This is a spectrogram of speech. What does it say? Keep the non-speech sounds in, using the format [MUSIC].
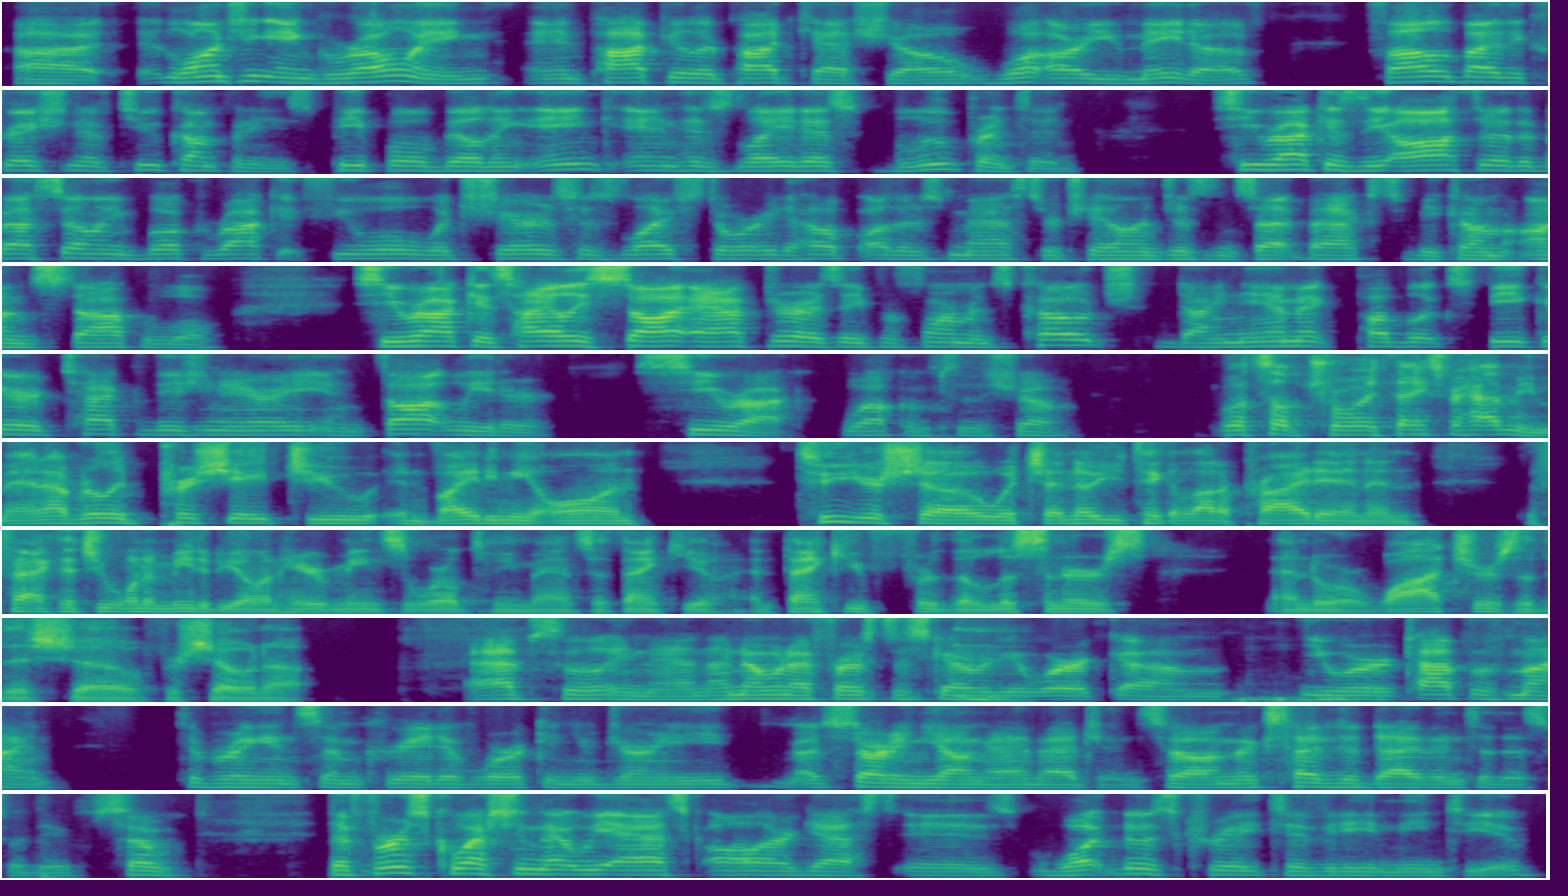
uh, launching and growing and popular podcast show, What Are You Made Of? Followed by the creation of two companies, People Building Inc. and his latest, Blooprinted. C Rock is the author of the best selling book, Rocket Fuel, which shares his life story to help others master challenges and setbacks to become unstoppable. C-Roc is highly sought after as a performance coach, dynamic public speaker, tech visionary, and thought leader. C-Roc, welcome to the show. What's up, Troy? Thanks for having me, man. I really appreciate you inviting me on to your show, which I know you take a lot of pride in. And the fact that you wanted me to be on here means the world to me, man. So thank you. And thank you for the listeners and or watchers of this show for showing up. Absolutely, man. I know when I first discovered [CLEARS THROAT] your work, um, you were top of mind to bring in some creative work in your journey, uh, starting young, I imagine. So I'm excited to dive into this with you. So the first question that we ask all our guests is what does creativity mean to you?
